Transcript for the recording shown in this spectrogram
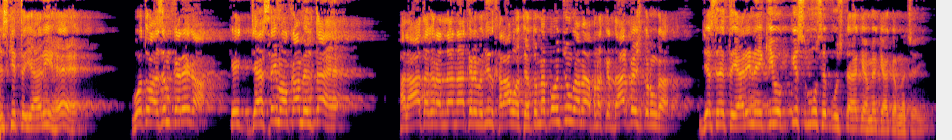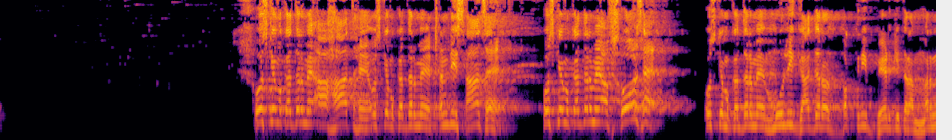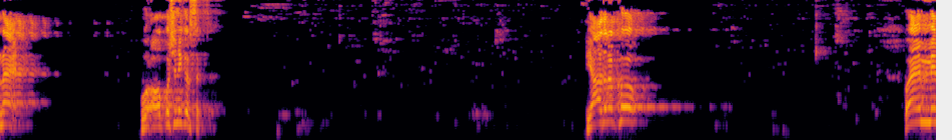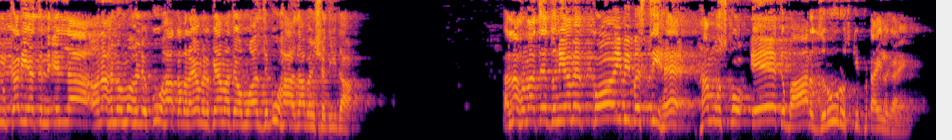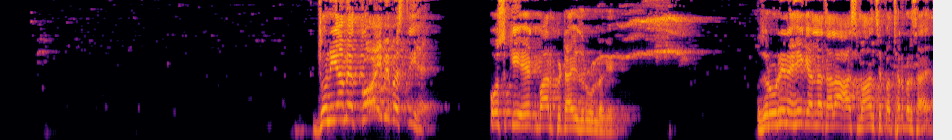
جس کی تیاری ہے، وہ تو عزم کرے گا کہ جیسے ہی موقع ملتا ہے، حالات اگر اللہ نہ کرے، مزید خراب ہوتے ہیں، تو میں پہنچوں گا، میں اپنا کردار پیش کروں گا۔ جس نے تیاری نہیں کی، وہ کس منہ سے پوچھتا ہے کہ ہمیں کیا کرنا چاہیے؟ اس کے مقدر میں آہات ہیں، اس کے مقدر میں ٹھنڈی سانس ہے، اس کے مقدر میں افسوس ہے، اس کے مقدر میں مولی گاجر اور بکری بھیڑ کی طرح مرنا ہے۔ وہ اور کچھ نہیں کر سکتا یاد رکھو۔ من کریت اللہ محل کوہا قبل یوم القیامت و معذبوها عذابا شدیدا اللہ فرماتے ہیں، دنیا میں کوئی بھی بستی ہے، ہم اس کو ایک بار ضرور اس کی پٹائی لگائیں گے۔ دنیا میں کوئی بھی بستی ہے، اس کی ایک بار پٹائی ضرور لگے گی۔ ضروری نہیں کہ اللہ تعالیٰ آسمان سے پتھر برسائے،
